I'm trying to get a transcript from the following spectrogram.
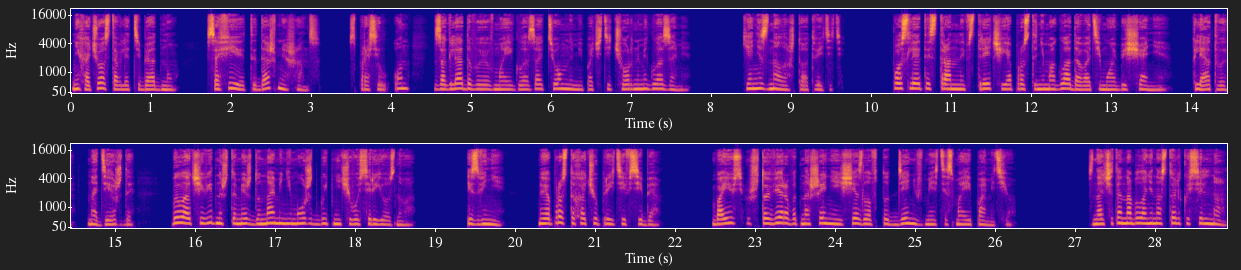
Не хочу оставлять тебя одну. София, ты дашь мне шанс?» — спросил он, заглядывая в мои глаза темными, почти черными глазами. Я не знала, что ответить. После этой странной встречи я просто не могла давать ему обещания, клятвы, надежды. Было очевидно, что между нами не может быть ничего серьезного. Извини, но я просто хочу прийти в себя. Боюсь, что вера в отношения исчезла в тот день вместе с моей памятью. Значит, она была не настолько сильна.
